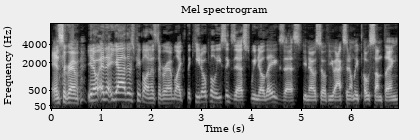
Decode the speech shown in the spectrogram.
Instagram, you know, and uh, yeah, there's people on Instagram like the keto police exist. We know they exist, you know. So if you accidentally post something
